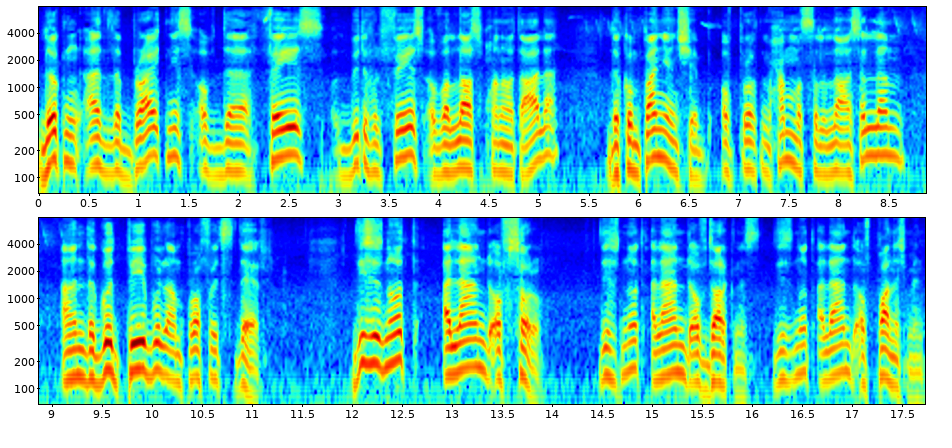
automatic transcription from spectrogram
looking at the brightness of the face, beautiful face of Allah subhanahu wa ta'ala, the companionship of Prophet Muhammad sallallahu alaihi wasallam, and the good people and prophets there. This is not a land of sorrow. This is not a land of darkness. This is not a land of punishment.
